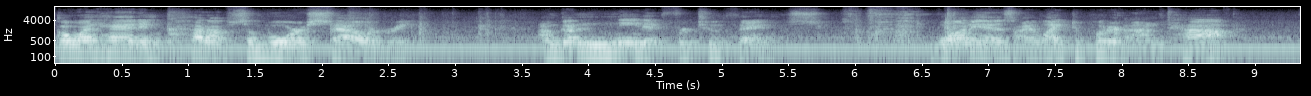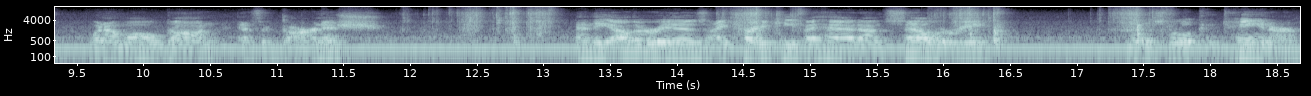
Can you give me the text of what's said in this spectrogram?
go ahead and cut up some more celery. I'm going to need it for two things. One is I like to put it on top when I'm all done as a garnish. And the other is I try to keep a head on celery in this little container.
